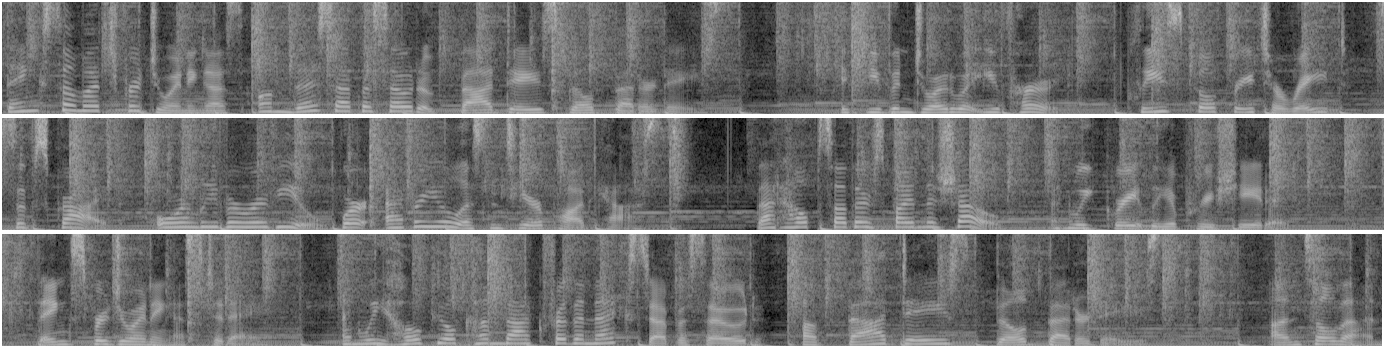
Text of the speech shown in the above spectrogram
Thanks so much for joining us on this episode of Bad Days Build Better Days. If you've enjoyed what you've heard, please feel free to rate, subscribe, or leave a review wherever you listen to your podcast. That helps others find the show, and we greatly appreciate it. Thanks for joining us today, and we hope you'll come back for the next episode of Bad Days Build Better Days. Until then,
